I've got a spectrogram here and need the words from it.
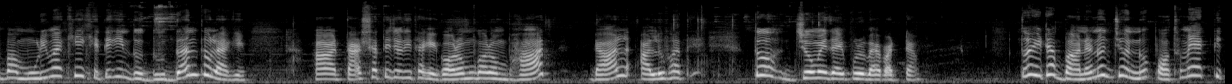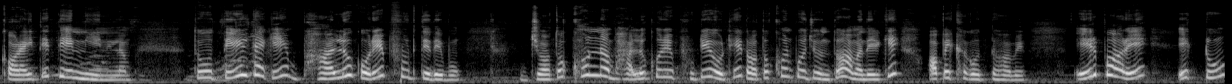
বা মুড়ি মাখিয়ে খেতে কিন্তু দুর্দান্ত লাগে। আর তার সাথে যদি থাকে গরম গরম ভাত, ডাল, আলু ভাতে, তো জমে যায় পুরো ব্যাপারটা। তো এটা বানানোর জন্য প্রথমে একটি কড়াইতে তেল নিয়ে নিলাম। তো তেলটাকে ভালো করে ফুটতে দেব। যতক্ষণ না ভালো করে ফুটে ওঠে, ততক্ষণ পর্যন্ত আমাদেরকে অপেক্ষা করতে হবে। এরপরে একটু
